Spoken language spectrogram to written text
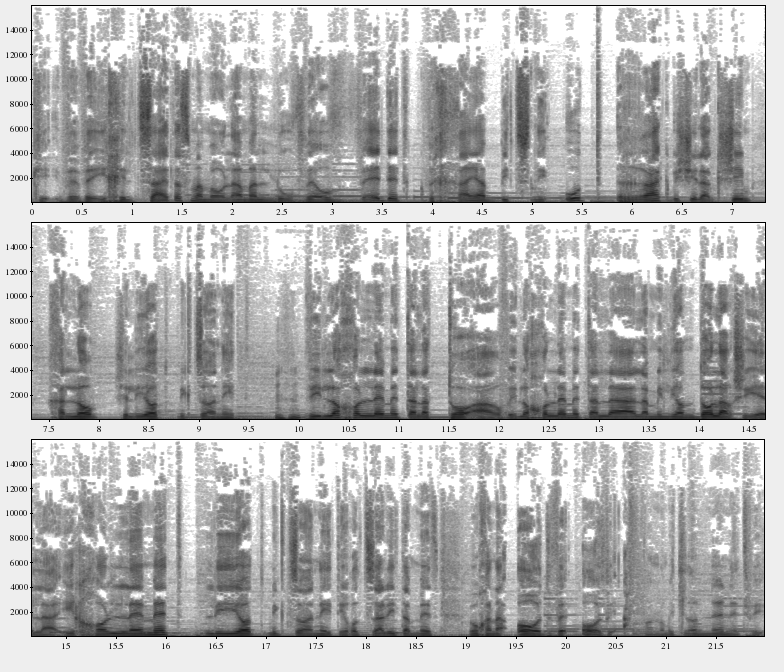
כי, ו- והיא חילצה את עצמה מעולם עלוב, ועובדת וחיה בצניעות רק בשביל להגשים חלום של להיות מקצוענית. והיא לא חולמת על התואר, והיא לא חולמת על ה- על המיליון דולר שיהיה לה, היא חולמת להיות מקצוענית, היא רוצה להתאמץ, ומוכנה עוד ועוד, והיא אף פעם לא מתלוננת, והיא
